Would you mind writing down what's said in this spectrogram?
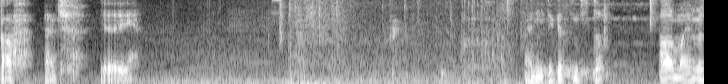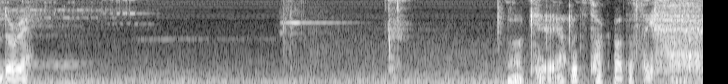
Ah, bench. Yay. I need to get some stuff out of my inventory. Okay, let's talk about the safe.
